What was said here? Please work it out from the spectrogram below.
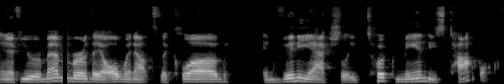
And if you remember, they all went out to the club, and Vinny actually took Mandy's top off.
